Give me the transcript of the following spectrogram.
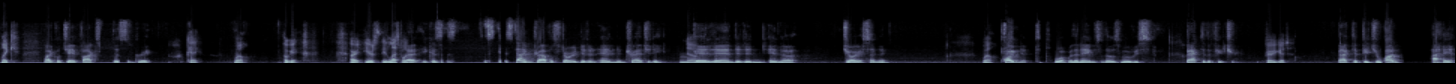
Like Michael J. Fox disagree okay, well, okay. All right. Here's the last one. uh, because his, his, his time travel story didn't end in tragedy. No. It ended in in a joyous ending. Well, Poignant. What were the names of those movies? Back to the Future. very good. Back to the Future One. I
